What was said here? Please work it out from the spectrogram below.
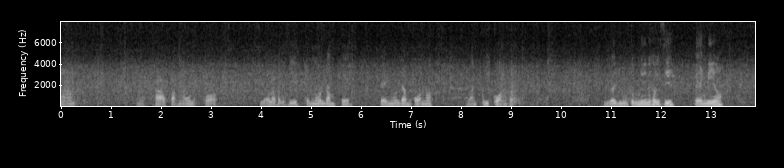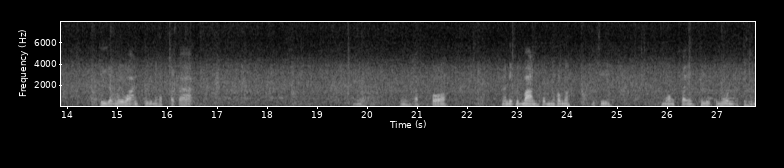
น้ำข้าวฝั่งโน้นก็เขียวแล้วครับพี่ซีตรงโน้นดำแปลงแปลงโน้นดำก่อนเนาะหวานปุ๋ยก่อนครับ เหลืออยู่ตรงนี้นะครับพี่ซี แปลงนี้เนาะที่ยังไม่หวานปุ๋ยนะครับตะกร้านี่ครับก็อันนี้เป็นบ้านผมนะครับเนาะพี่ซีมองไปทะลุไปนู่นจะเห็น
